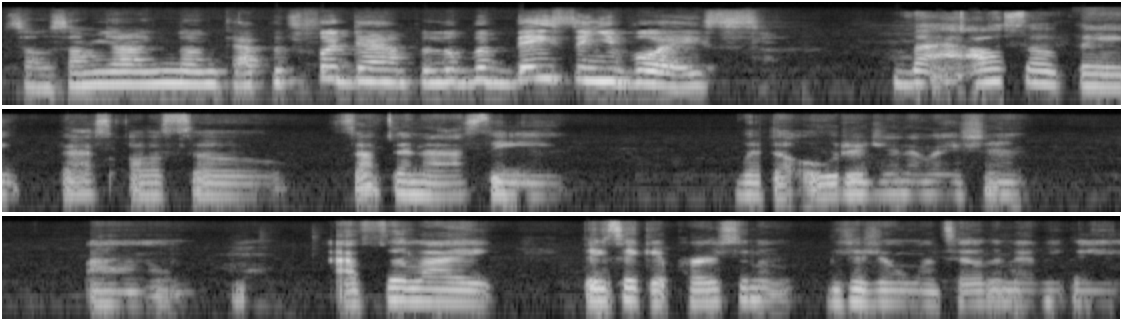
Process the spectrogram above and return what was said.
so some of y'all, you know, gotta put your foot down, put a little bit of bass in your voice. But I also think that's also something I see with the older generation. Um, I feel like they take it personal because you don't want to tell them everything.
